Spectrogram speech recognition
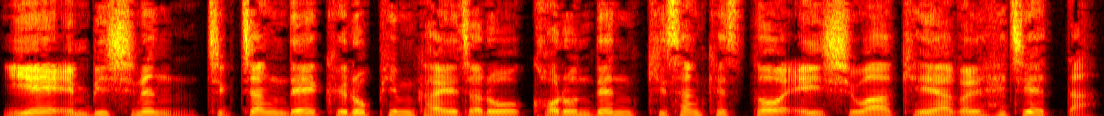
이에 MBC는 직장 내 괴롭힘 가해자로 거론된 기상캐스터 A씨와 계약을 해지했다.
